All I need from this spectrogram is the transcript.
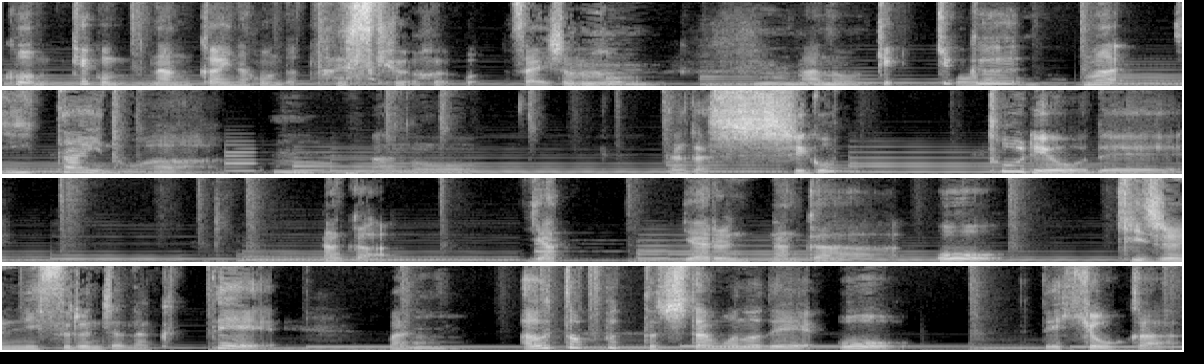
構結構難解な本だったんですけど 最初の方、うん。うん。あの結局だと思まあ言いたいのはううん。あのなんか仕事量でなんかややるなんかを基準にするんじゃなくてうん。アウトプットしたものでをで評価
